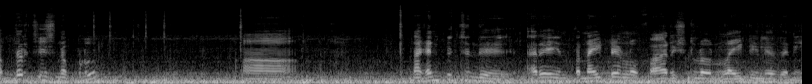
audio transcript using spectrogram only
అబ్జర్వ్ చేసినప్పుడు నాకు అనిపించింది అరే ఇంత నైట్ టైంలో ఫారెస్ట్లో లైటింగ్ లేదని.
